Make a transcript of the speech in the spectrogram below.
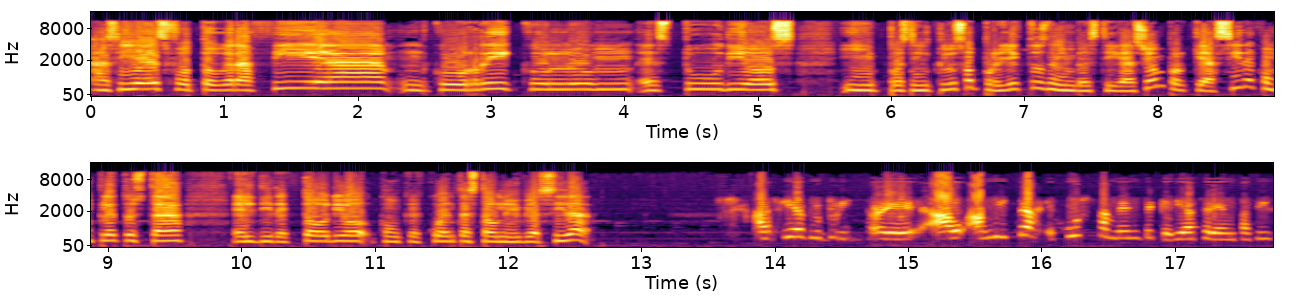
Así es, fotografía, mm, currículum, estudios y pues incluso proyectos de investigación, porque así de completo está el directorio con que cuenta esta universidad. Así es. Eh, ahorita justamente quería hacer énfasis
